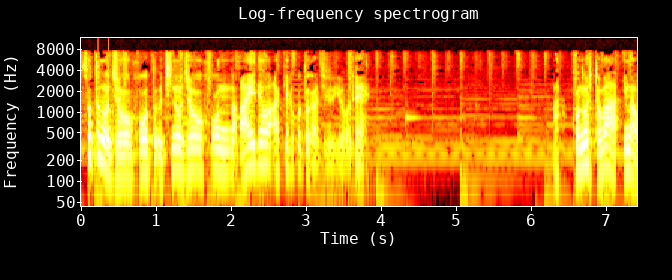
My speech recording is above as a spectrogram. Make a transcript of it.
外の情報とうちの情報の間を空けることが重要で、あ、この人は今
